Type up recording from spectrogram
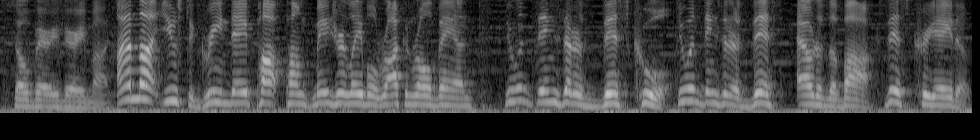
so very, very much. I'm not used to Green Day, pop punk, major label rock and roll bands doing things that are this cool, doing things that are this out of the box, this creative.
